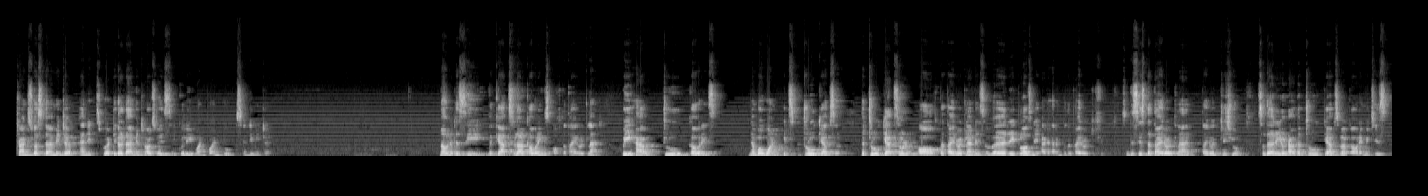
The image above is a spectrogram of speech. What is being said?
transverse diameter and its vertical diameter also is equally 1.2 centimeter. Now let us see the capsular coverings of the thyroid gland. We have two coverings Number one, it's true capsule. The true capsule of the thyroid gland is very closely adherent to the thyroid tissue. So this is the thyroid gland, thyroid tissue. So there you have the true capsular covering which is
